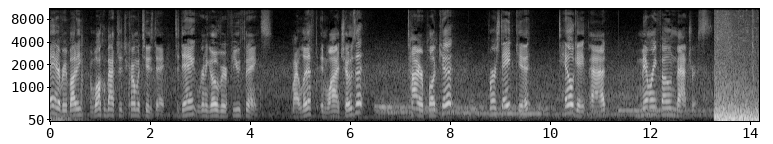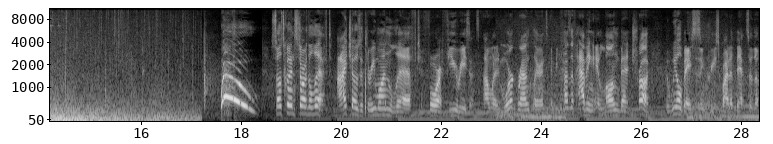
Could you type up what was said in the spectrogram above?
Hey everybody, and welcome back to Tacoma Tuesday. Today we're going to go over a few things. My lift and why I chose it, tire plug kit, first aid kit, tailgate pad, memory foam mattress. Woo! So let's go ahead and start with the lift. I chose a 3-1 lift for a few reasons. I wanted more ground clearance and because of having a long bed truck, the wheelbase is increased quite a bit, so the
